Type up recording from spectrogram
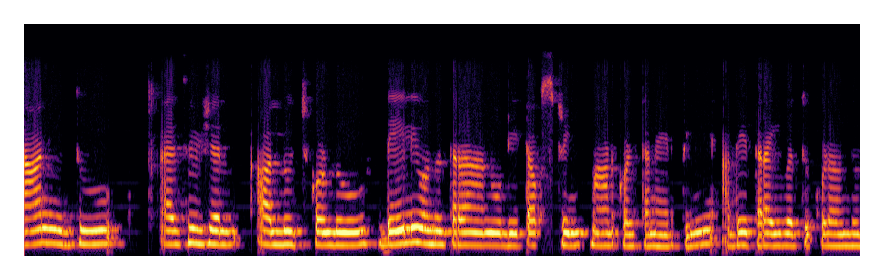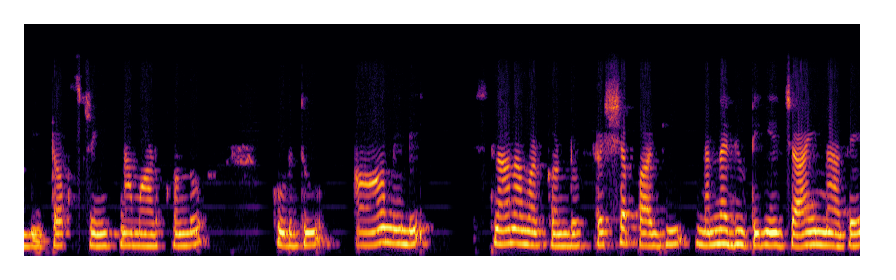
ನಾನು ಇದ್ದು ಆಸ್ ಯೂಶಲ್ ಅಲ್ಲಿ ಉಜ್ಕೊಂಡು ಡೈಲಿ ಒಂದೊಂದು ತರ ನಾನು ಡಿಟಾಕ್ಸ್ ಡ್ರಿಂಕ್ ಮಾಡ್ಕೊಳ್ತಾನೆ ಇರ್ತೀನಿ. ಅದೇ ತರ ಇವತ್ತು ಕೂಡ ಒಂದು ಡಿಟಾಕ್ಸ್ ಡ್ರಿಂಕ್ನ ಮಾಡ್ಕೊಂಡು ಕುಡಿದು, ಆಮೇಲೆ ಸ್ನಾನ ಮಾಡ್ಕೊಂಡು ಫ್ರೆಶ್ ಅಪ್ ಆಗಿ ನನ್ನ ಡ್ಯೂಟಿಗೆ ಜಾಯಿನ್ ಆದೆ.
